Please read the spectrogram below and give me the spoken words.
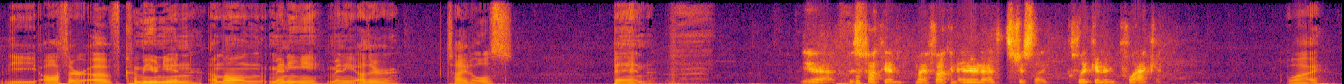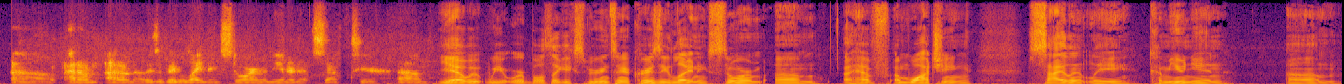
the author of Communion, among many many other titles. Ben. Yeah. This fucking my fucking internet's just like clicking and clacking. Why? Uh, I don't I don't know. There's a big lightning storm and the internet sucks here. Um, Yeah, we, we we're both like experiencing a crazy lightning storm. Um, I have I'm watching silently Communion, um,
